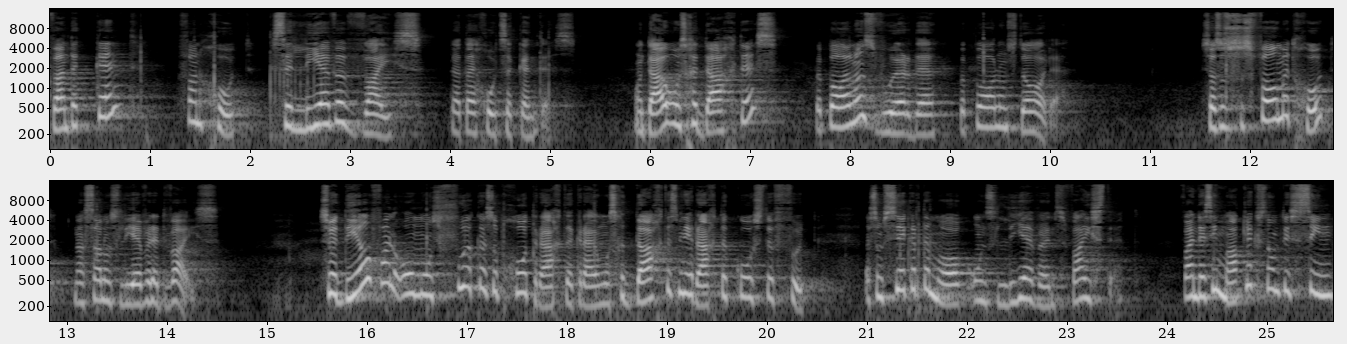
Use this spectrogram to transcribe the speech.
Want 'n kind van God se lewe wys dat hy God se kind is. Onthou ons gedagtes bepaal ons woorde, bepaal ons dade. So as ons ons vul met God, dan sal ons lewe dit wys. So deel van om ons fokus op God reg te kry, om ons gedagtes met die regte koste voed, is om seker te maak ons lewens wys dit. Want dis die maklikste om te sien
